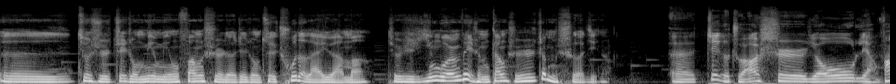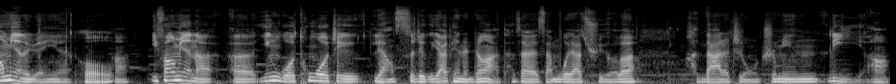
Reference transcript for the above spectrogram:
呃，就是这种命名方式的这种最初的来源吗？就是英国人为什么当时是这么设计呢？呃，这个主要是有两方面的原因。哦。啊，一方面呢，呃，英国通过这两次这个鸦片战争啊，它在咱们国家取得了很大的这种殖民利益啊，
